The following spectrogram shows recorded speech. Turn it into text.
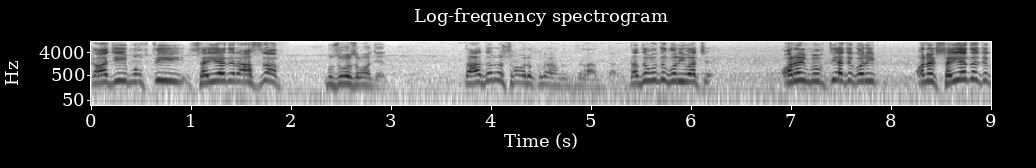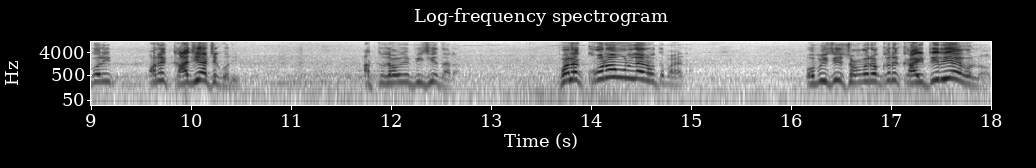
কাজী মুফতি সৈয়দের আশরাফ মুসলিম সমাজের। তাদেরও সংরক্ষণ। তাদের মধ্যে গরিব আছে। অনেক মুফতি আছে গরিব, অনেক সৈয়দ আছে গরিব, অনেক কাজী আছে গরিব। আত্মসমাজে পিছিয়ে তারা। ফলে কোনো মূল্যায়ন হতে পারে না। ওবিসি সংরক্ষণের ক্রাইটেরিয়া হলো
